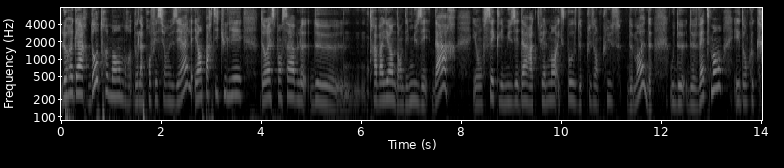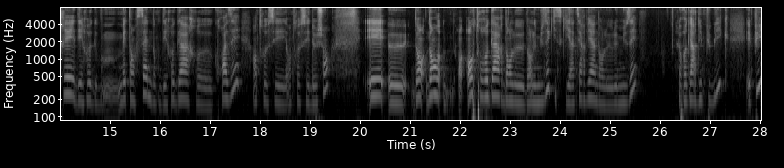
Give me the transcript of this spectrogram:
le regard d'autres membres de la profession muséale et en particulier de responsables de, travaillant dans des musées d'art. Et on sait que les musées d'art actuellement exposent de plus en plus de mode ou de, vêtements et donc créent des mettent en scène donc des regards euh, croisés entre ces, entre ces deux champs. Et euh, dans, dans, autre regard dans le, dans le musée qui, qui intervient dans le, le musée, le regard du public, et puis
